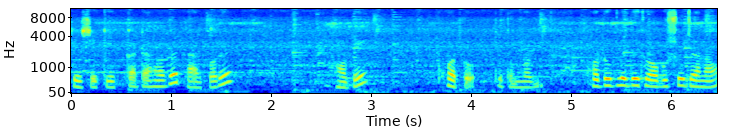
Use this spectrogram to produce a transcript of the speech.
শেষে কেক কাটা হবে, তারপরে হবে ফটো। তো তোমরা ফটোগুলো দেখে অবশ্যই জানাও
